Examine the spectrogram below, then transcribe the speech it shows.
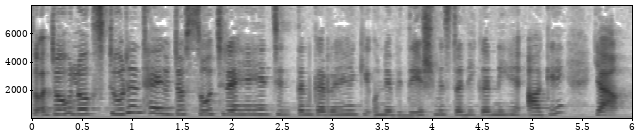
तो जो लोग स्टूडेंट हैं, जो सोच रहे हैं, चिंतन कर रहे हैं कि उन्हें विदेश में स्टडी करनी है आगे, या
